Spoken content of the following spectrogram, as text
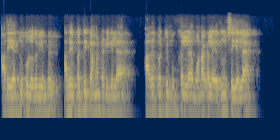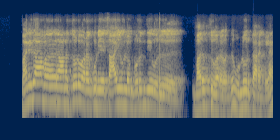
அதை ஏற்றுக்கொள்கிறீர்கள். அதை பற்றி கமெண்ட் அடிக்கல. அதை பற்றி முக்கல்ல முனகல்ல எதுவும் செய்யல. மனிதாபமானத்தோடு வரக்கூடிய தாயுள்ளம் பொருந்திய ஒரு மருத்துவரை வந்து உள்ளூர்காரங்களை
